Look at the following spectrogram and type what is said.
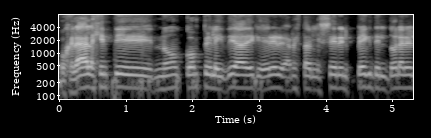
Ojalá la gente no compre la idea de querer restablecer el PEG del dólar en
